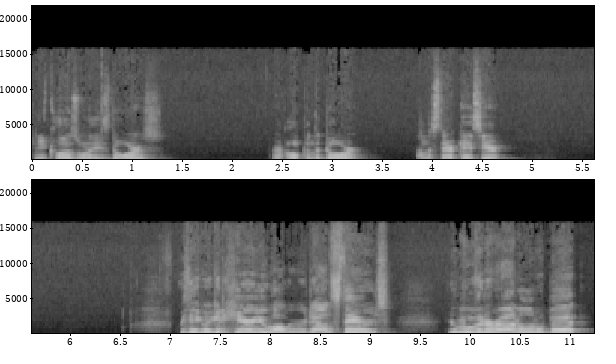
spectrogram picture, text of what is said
Can you close one of these doors? Or open the door on the staircase here? We think we could hear you while we were downstairs. You're moving around a little bit.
